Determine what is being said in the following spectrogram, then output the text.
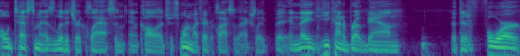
Old Testament as literature class in, in college, it's one of my favorite classes actually. But and they he kind of broke down that there's four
